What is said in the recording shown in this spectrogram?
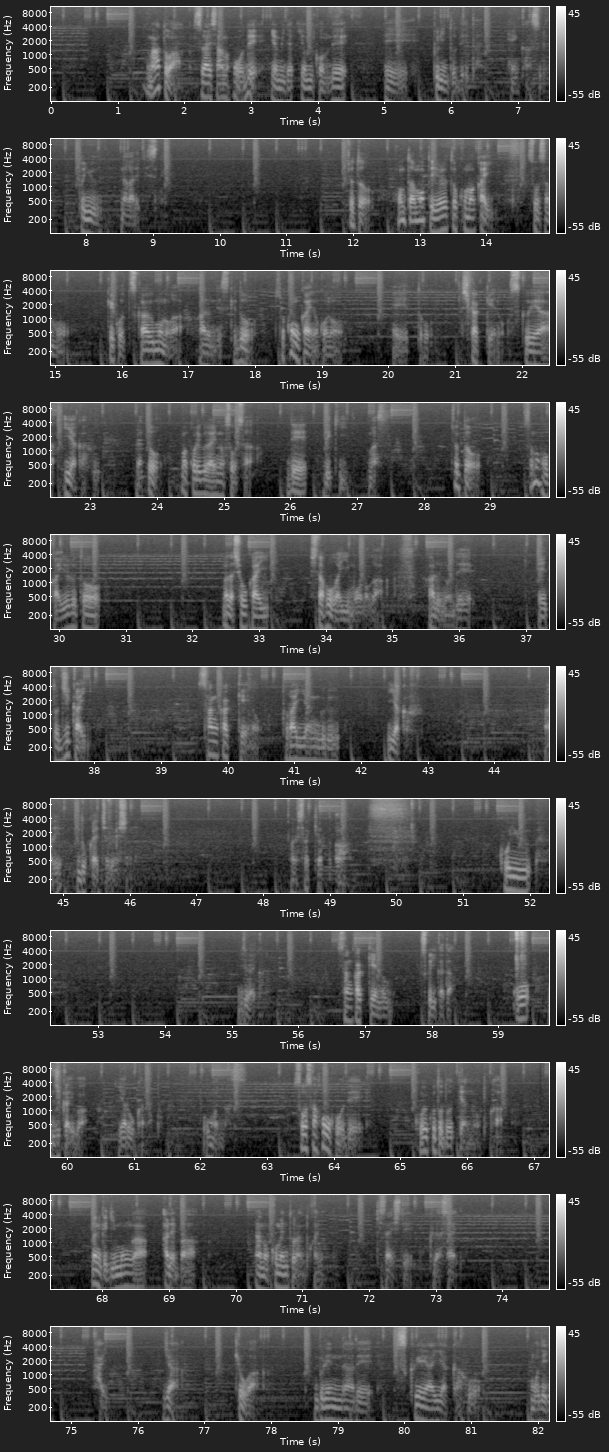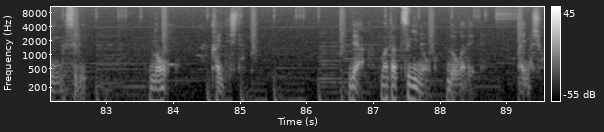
まあ、あとはスライサーの方で読みで読み込んで、えー、プリントデータに変換するという流れですね。ちょっと本当はもっといろいろと細かい操作も結構使うものがあるんですけどちょっと今回のこの、えーと、四角形のスクエアイヤカフだと、まあ、これぐらいの操作でできます。ちょっとその他いろいろとまだ紹介した方がいいものがあるので、えー、と次回三角形のトライアングルイヤカフ。あれ？どっかやっちゃいましたね。あれさっきあった。あこういう見づらいかな。三角形の作り方を次回はやろうかなと思います。操作方法でこういうことどうやってやるのとか何か疑問があればあのコメント欄とかに記載してください。はい。じゃあ今日はブレンダーでスクエアイヤーカフをモデリングするの回でした。ではまた次の動画で会いましょう。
